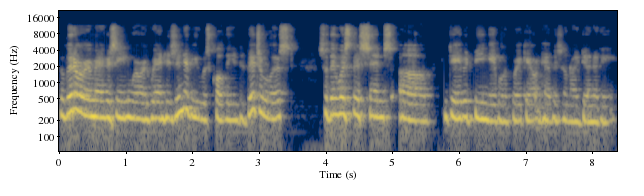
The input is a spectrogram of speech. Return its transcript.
the literary magazine where I ran his interview was called The Individualist. So there was this sense of David being able to break out and have his own identity,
